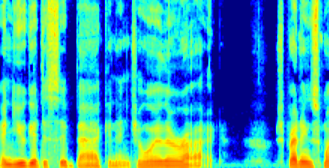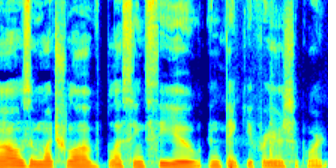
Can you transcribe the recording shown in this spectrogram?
and you get to sit back and enjoy the ride. Spreading smiles and much love, blessings to you, and thank you for your support.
